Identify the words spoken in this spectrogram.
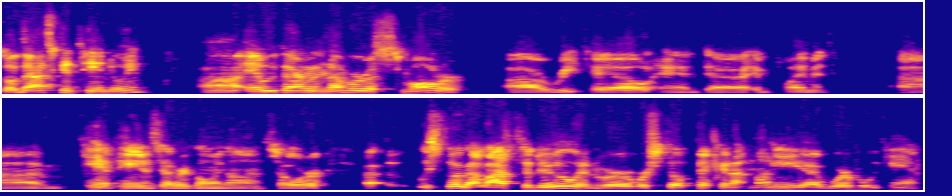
So that's continuing. Uh, and we've got a number of smaller uh, retail and uh, employment um, campaigns that are going on. So we're uh, we still got lots to do, and we're we're still picking up money uh, wherever we can.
